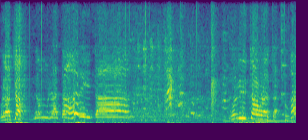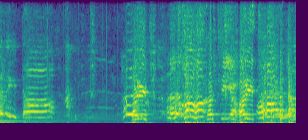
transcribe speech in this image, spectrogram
ವ್ರತ. ನಮ್ ರಥ ಹರಿತಾ. ಹರಿತ ವ್ರತ. ಹರಿತಾ. ಹರಿತ. ಕತ್ತಿಯ ಹರಿತ. ಹರಿತ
